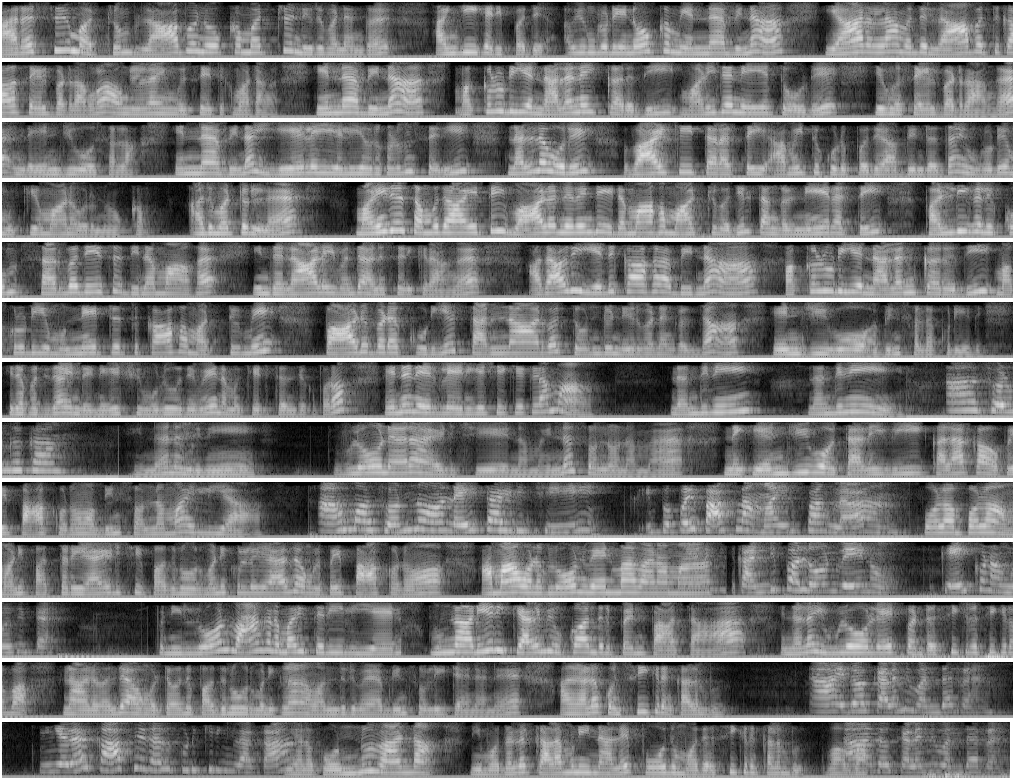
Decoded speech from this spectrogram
அரசு மற்றும் லாப நோக்கமற்ற நிறுவனங்கள் அங்கீகரிப்பது. இவங்களுடைய நோக்கம் என்ன அப்படின்னா யாரெல்லாம் வந்து லாபத்துக்காக செயல்படுறாங்களோ அவங்களெல்லாம் இவங்க சேர்த்துக்க மாட்டாங்க. என்ன அப்படின்னா மக்களுடைய நலனை கருதி மனித நேயத்தோடு இவங்க செயல்படுறாங்க இந்த என்ஜிஓஸ் எல்லாம். என்ன அப்படின்னா ஏழை எளியவர்களும் சரி நல்ல ஒரு வாழ்க்கை தரத்தை அமைத்து கொடுப்பது அப்படின்றது தான் இவங்களுடைய முக்கியமான ஒரு நோக்கம். அது மட்டும் இல்ல மனித சமுதாயத்தை வாழ நிறைந்த இடமாக மாற்றுவதில் தங்கள் நேரத்தை பள்ளிகளுக்கும் சர்வதேச தினமாக இந்த நாளை வந்து அனுசரிக்கிறாங்க. அதாவது எதுக்காக அப்படின்னா மக்களுடைய நலன் கருதி மக்களுடைய முன்னேற்றத்துக்காக மட்டுமே பாடுபடக்கூடிய தன்னார்வ தொண்டு நிறுவனங்கள் தான் என்ஜிஓ அப்படின்னு சொல்லக்கூடியது. இதை பத்தி தான் இந்த நிகழ்ச்சி முழுவதுமே நம்ம கேட்டு தெரிஞ்சுக்க போறோம். என்ன நேர்களே நிகழ்ச்சியை கேட்கலாமா? நந்தினி? நந்தினி. ஆ சொல்லுங்கக்கா. என்ன நந்தினி? இவ்வளோ நேரம் ஆயிடுச்சு. நம்ம என்ன சொன்னோம் நம்ம? இன்னைக்கு என்ஜிஓ தலைவி கலாக்காவை போய் பார்க்கணும் அப்படின்னு சொன்னோமா இல்லையா? ஆமா சொன்னோம். லேட் ஆயிடுச்சு. இப்ப போய் பார்க்கலாமா? இருப்பாங்களா? போலாம் போலாம். மணி பத்தரை ஆயிடுச்சு. பதினோரு மணிக்குள்ளேயாவது அவங்கள போய் பார்க்கணும். ஆமா உனக்கு லோன் வேணுமா வேணாமா? கண்டிப்பா லோன் வேணும். கேட்கணும் உங்ககிட்ட இப்ப நீ லோன் வாங்குற மாதிரி தெரியலையே. முன்னாடியே நீ கிளம்பி உட்கார்ந்துருப்பேன்னு பார்த்தா என்னால இவ்வளோ லேட் பண்ற. சீக்கிரம் சீக்கிரம் வா. நான் வந்து அவங்கள்ட்ட வந்து பதினோரு மணிக்கெல்லாம் நான் வந்துடுவேன் அப்படின்னு சொல்லிட்டேன் நானு. அதனால கொஞ்சம் சீக்கிரம் கிளம்பு. ஆ இதோ கிளம்பி வந்துடுறேன். நீங்க ஏதாவது காஃபி ஏதாவது குடிக்கிறீங்களாக்கா? எனக்கு ஒண்ணும் வேண்டாம். நீ முதல்ல கிளம்புனினாலே போதும் முத. சீக்கிரம் கிளம்பு. வா வா. கிளம்பி வந்துடுறேன்.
